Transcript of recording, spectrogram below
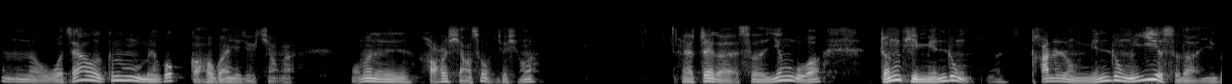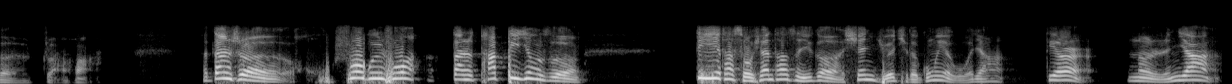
嗯，我只要跟美国搞好关系就行了，我们好好享受就行了。那这个是英国整体民众他这种民众意识的一个转化。但是说归说，但是它毕竟是第一，它首先它是一个先崛起的工业国家；第二，那人家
